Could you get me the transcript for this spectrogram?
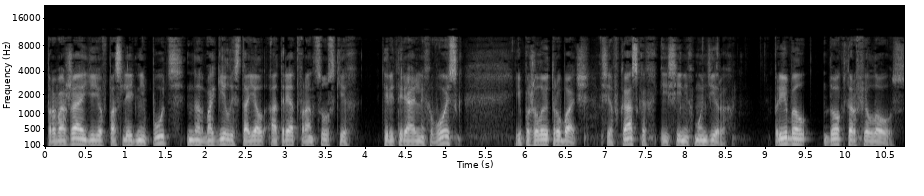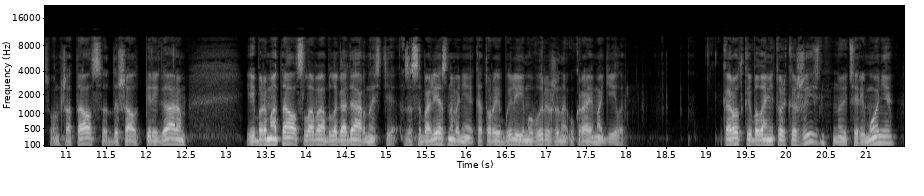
Провожая ее в последний путь, над могилой стоял отряд французских территориальных войск и пожилой трубач, все в касках и синих мундирах. Прибыл доктор Филлоус. Он шатался, дышал перегаром и бормотал слова благодарности за соболезнования, которые были ему выражены у края могилы. Короткой была не только жизнь, но и церемония —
